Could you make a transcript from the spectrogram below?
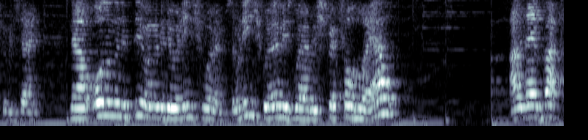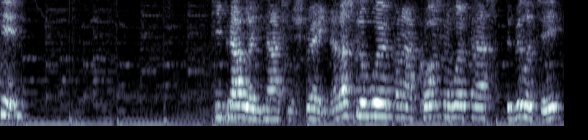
should we say. Now, all I'm going to do, I'm going to do an inchworm. So, an inchworm is where we stretch all the way out and then back in keeping our legs nice and straight. Now that's going to work on our core, it's going to work on our stability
